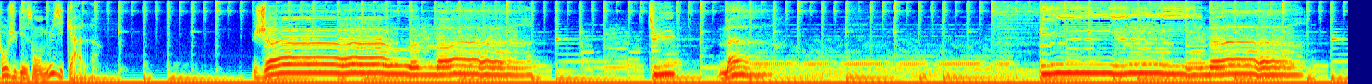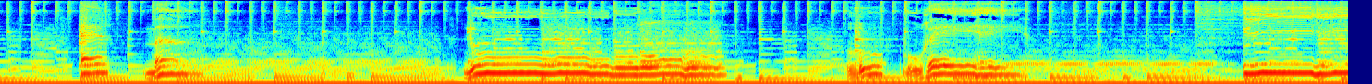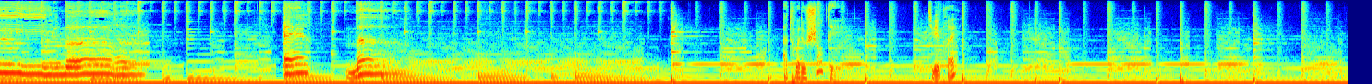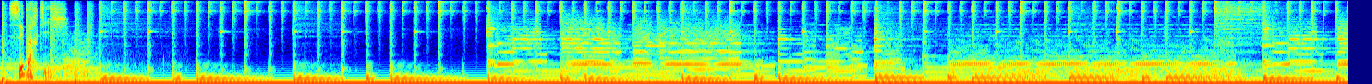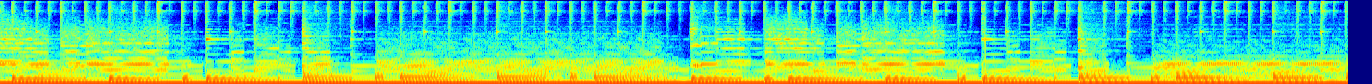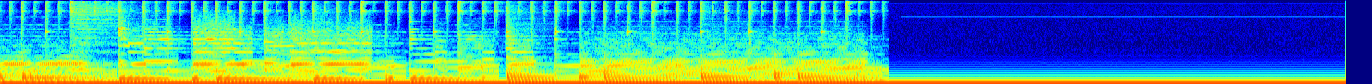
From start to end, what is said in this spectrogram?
conjugaison musicale. Je meurs, tu meurs. Il meurt, elle meurt. Nous mourrons, vous mourrez. À toi de chanter. Tu es prêt? C'est parti.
